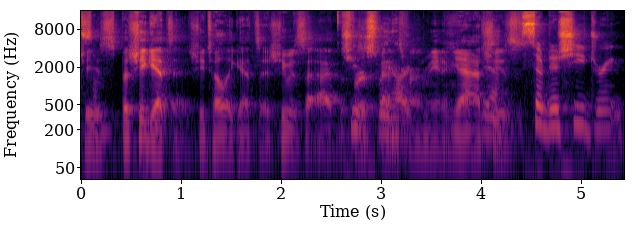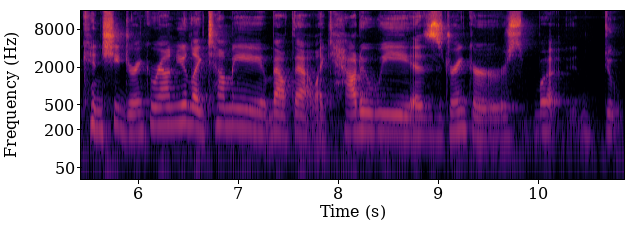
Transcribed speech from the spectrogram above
she's, but she gets it. She totally gets it. She was at the She's first Ben's friend meeting. Yeah, Yeah. she's So does she drink can she drink around you? Like tell me about that. Like how do we as drinkers what do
